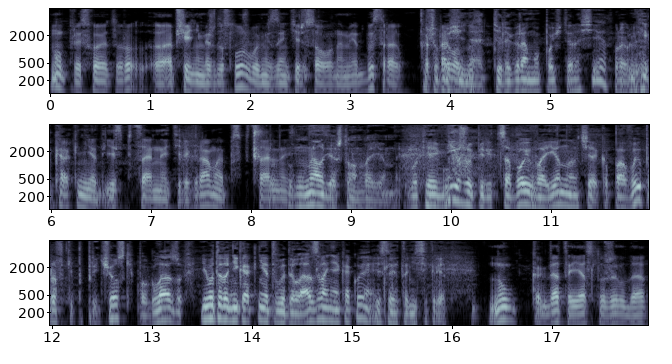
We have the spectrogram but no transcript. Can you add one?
ну, происходит общение между службами заинтересованными быстро. Прошу прощения, быстро. телеграмму Почты России отправляют? Никак нет, есть специальная телеграмма, специальная... Знал я, что он военный. Вот я вижу перед собой военного человека по выправке, по прическе, по глазу, и вот это никак нет выдало. А звание какое, если это не секрет? Ну, когда-то я служил, да,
